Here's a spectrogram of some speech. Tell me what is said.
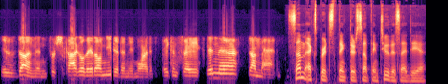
is done, and for Chicago, they don't need it anymore. They can say, "Been there, done that." Some experts think there's something to this idea.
